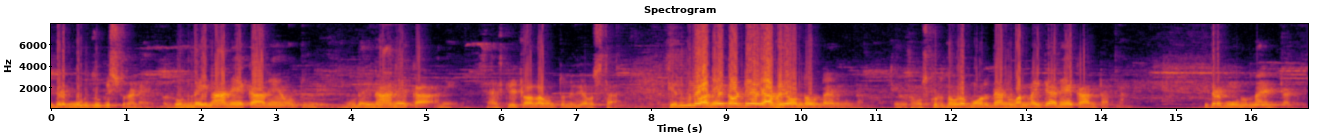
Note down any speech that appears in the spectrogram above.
ఇక్కడ మూడు చూపిస్తున్నాడు ఆయన. రెండైనా అనేక అనే అవుతుంది. మూడైనా అనేక అని. సంస్కృతిలో అలా ఉంటుంది వ్యవస్థ. తెలుగులో అనేకం అంటే యాభై వందో ఉంటాయనుకుంటా. తెలుగు సంస్కృతంలో మోర్ దాన్ వన్ అయితే అనేక అంటారు దాన్ని. ఇక్కడ మూడు ఉన్నాయంటాడు.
